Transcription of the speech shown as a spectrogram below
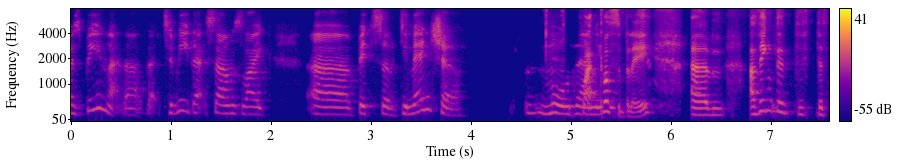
as being like that. That to me, that sounds like uh, bits of dementia more than quite possibly. Um, i think that the, the,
